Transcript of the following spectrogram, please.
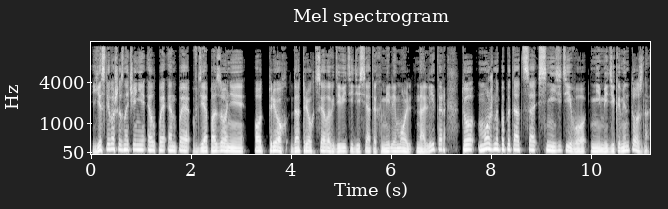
Если ваше значение ЛПНП в диапазоне от 3 до 3,9 миллимоль на литр, то можно попытаться снизить его немедикаментозно.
